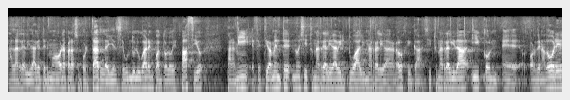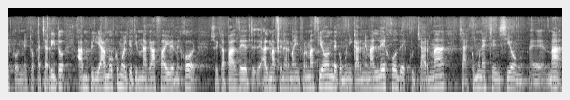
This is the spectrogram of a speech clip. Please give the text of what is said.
a la realidad que tenemos ahora para soportarla. Y en segundo lugar, en cuanto a los espacios, para mí, efectivamente, no existe una realidad virtual y una realidad analógica. Existe una realidad y con eh, ordenadores, con estos cacharritos, ampliamos como el que tiene unas gafas y ve mejor. Soy capaz de almacenar más información, de comunicarme más lejos, de escuchar más. O sea, es como una extensión eh, más.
